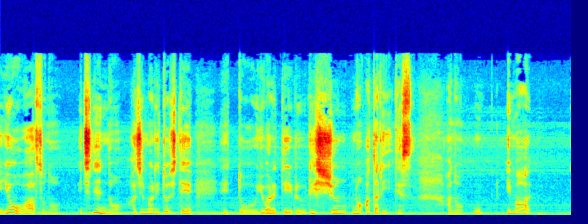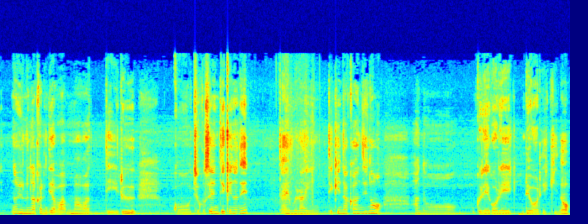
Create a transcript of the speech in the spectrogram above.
要はその1年の始まりとして、えっと、言われている立春のあたりです。あの今の世の中にでは回っているこう直線的なねタイムライン的な感じのあのグレゴリオ暦の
